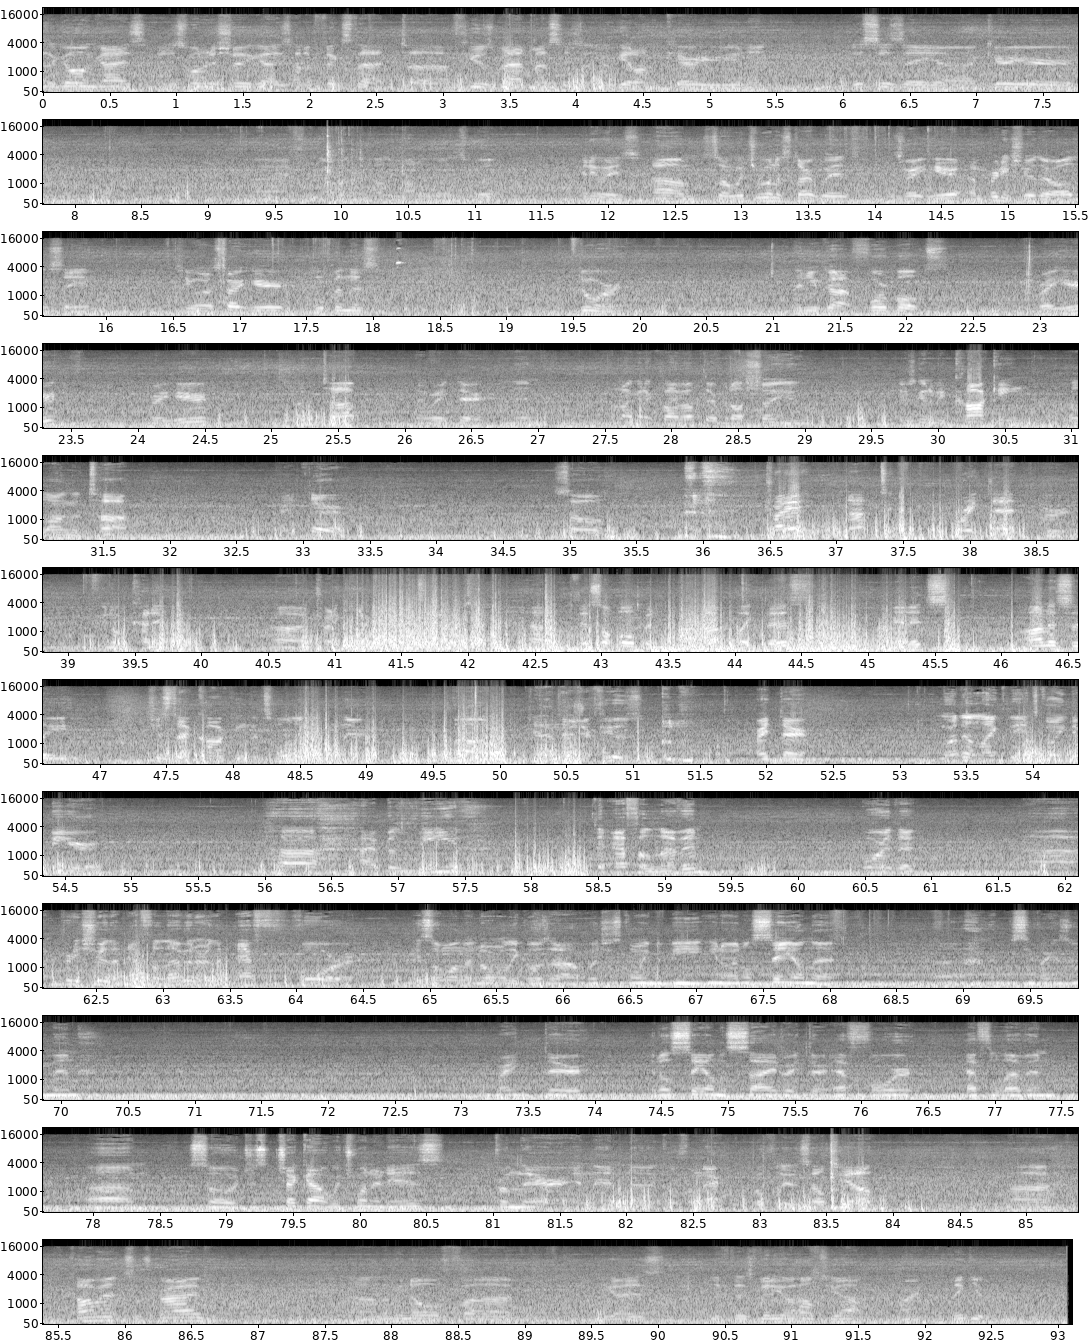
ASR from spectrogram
How's it going guys? I just wanted to show you guys how to fix that uh, fuse bad message that you get on the carrier unit. This is a uh, carrier, uh, I forgot what the hell the model was, but anyways, um, so what you want to start with is right here. I'm pretty sure they're all the same. So you want to start here, open this door, then you've got four bolts right here, right here, right there. And then I'm not going to climb up there, but I'll show you. There's going to be caulking along the top, right there. So try not to break that or you know cut it. Uh, try to keep it. Uh, this will open up like this, and it's honestly just that caulking that's holding it in there. Um, and then there's your fuse right there. More than likely, it's going to be your uh, I believe the F11 or the uh, I'm pretty sure the F11 or the F4 is the one that normally goes out, which is going to be you know it'll say on the uh, let me see if I can zoom in. Right there. It'll say on the side right there F4 F11 um, so just check out which one it is from there and then uh, go from there. Hopefully this helps you out comment, subscribe. Uh, let me know if uh, you guys, if this video helps you out. All right, thank you.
